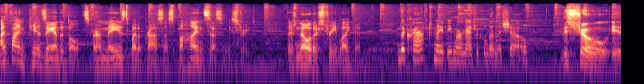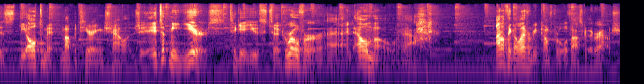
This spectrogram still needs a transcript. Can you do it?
I find kids and adults are amazed by the process behind Sesame Street. There's no other street like it. The craft might be more magical than the show. This show is the ultimate Muppeteering challenge. It took me years to get used to Grover and Elmo. I don't think I'll ever be comfortable with Oscar the Grouch.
